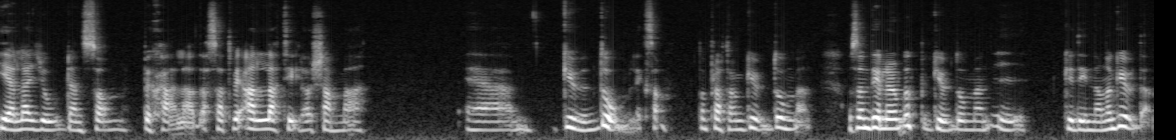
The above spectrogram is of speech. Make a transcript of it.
hela jorden som besjälad. Alltså att vi alla tillhör samma eh, gudom liksom. De pratar om gudomen. Och sen delar de upp gudomen i gudinnan och guden.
